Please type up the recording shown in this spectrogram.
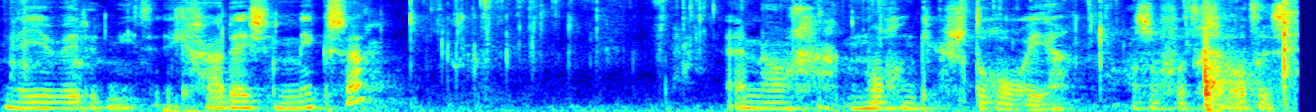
Nee, je weet het niet. Ik ga deze mixen. En dan ga ik nog een keer strooien. Alsof het geld is.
